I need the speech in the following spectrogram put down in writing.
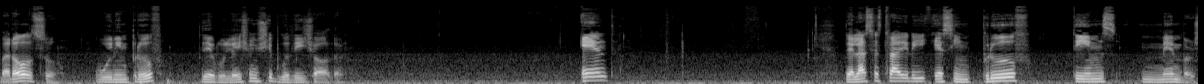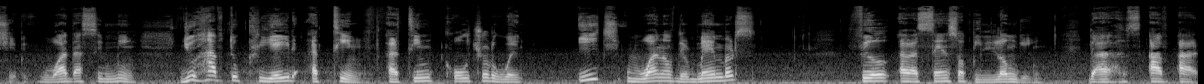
but also will improve the relationship with each other. And the last strategy is improve team's membership. What does it mean? You have to create a team, a team culture where each one of the members feel a sense of belonging. That uh, uh,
